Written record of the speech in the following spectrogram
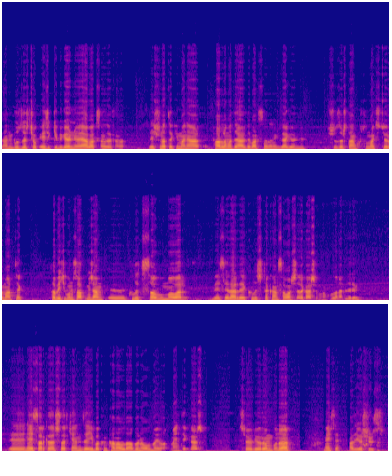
hani bu zırh çok ezik gibi görünüyor ya baksanıza şuna. De şuna takayım hani ar- parlamadığı halde baksanıza ne güzel görünüyor. Şu zırhtan kurtulmak istiyorum artık. Tabii ki bunu satmayacağım. E, kılıç savunma var. VS'lerde kılıç takan savaşlara karşı bunu kullanabilirim. E, neyse arkadaşlar kendinize iyi bakın. Kanala da abone olmayı unutmayın tekrar. Söylüyorum bunu. Neyse hadi görüşürüz.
